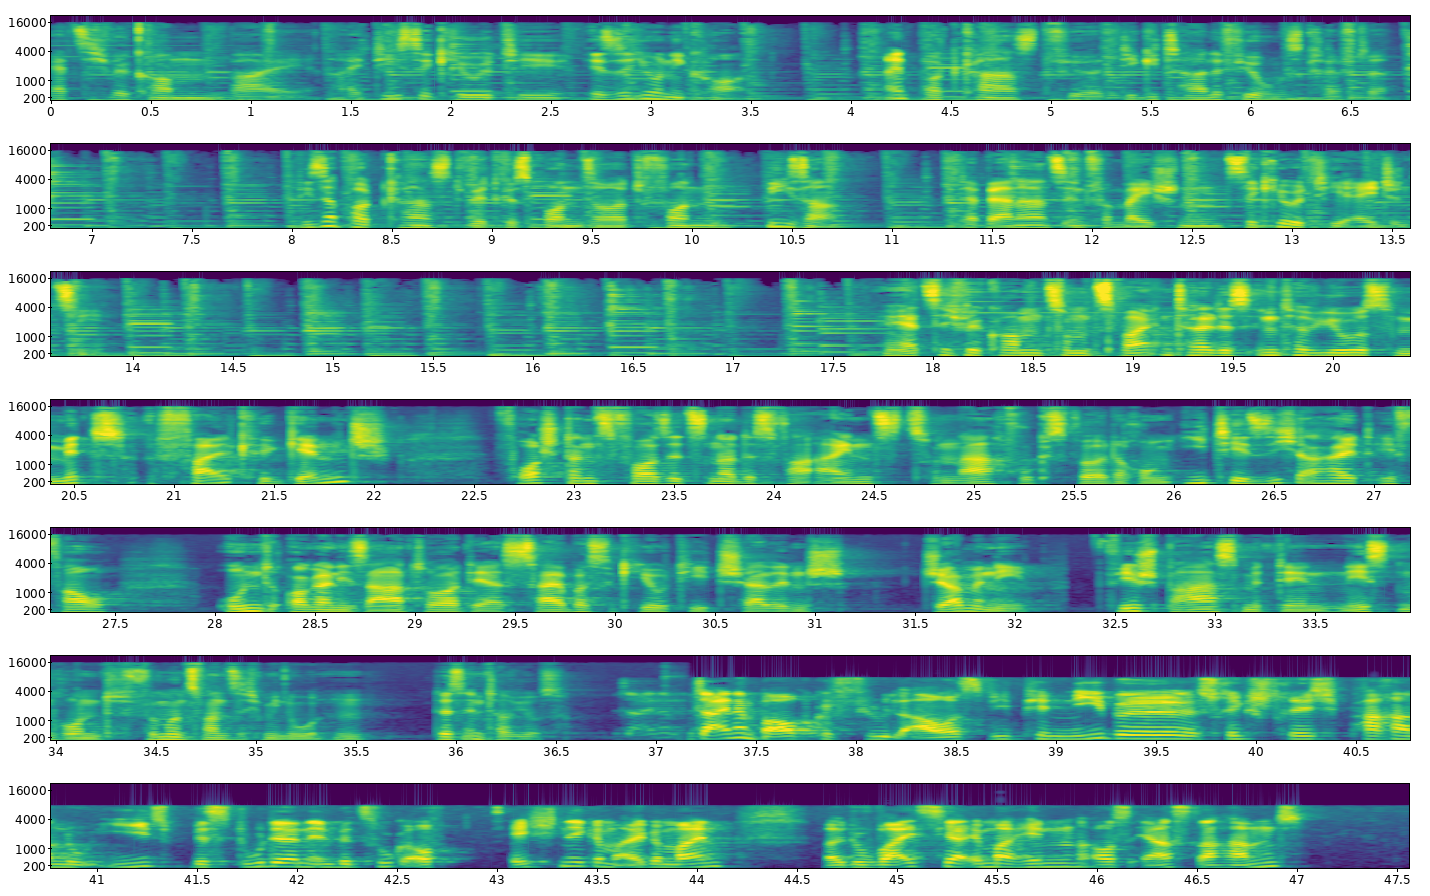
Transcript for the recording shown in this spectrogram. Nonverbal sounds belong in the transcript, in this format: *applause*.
Herzlich willkommen bei IT Security is a Unicorn, ein Podcast für digitale Führungskräfte. Dieser Podcast wird gesponsert von BISA, der Bernards Information Security Agency. Herzlich willkommen zum zweiten Teil des Interviews mit Falk Gentsch, Vorstandsvorsitzender des Vereins zur Nachwuchsförderung IT-Sicherheit e.V und Organisator der Cybersecurity Challenge Germany. Viel Spaß mit den nächsten rund 25 Minuten des Interviews. Mit deinem Bauchgefühl aus, wie penibel, schrägstrich, paranoid bist du denn in Bezug auf Technik im Allgemeinen? Weil du weißt ja immerhin aus erster Hand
